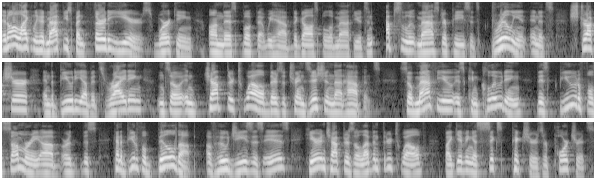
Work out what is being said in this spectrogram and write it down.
in all likelihood Matthew spent 30 years working on this book that we have, the Gospel of Matthew. It's an absolute masterpiece. It's brilliant in its structure and the beauty of its writing. And so in chapter 12, there's a transition that happens. So Matthew is concluding this beautiful summary of, or this kind of beautiful buildup of who Jesus is here in chapters 11 through 12 by giving us six pictures or portraits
